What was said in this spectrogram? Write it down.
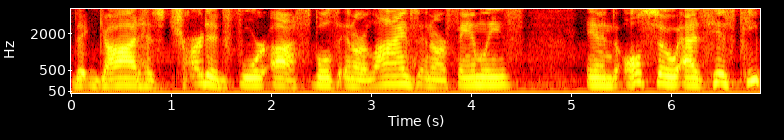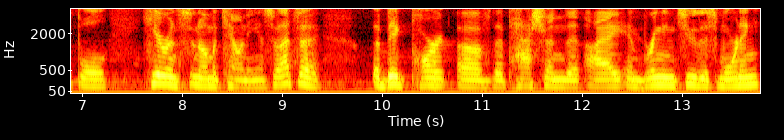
that God has charted for us, both in our lives and our families, and also as His people here in Sonoma County. And so that's a a big part of the passion that I am bringing to this morning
